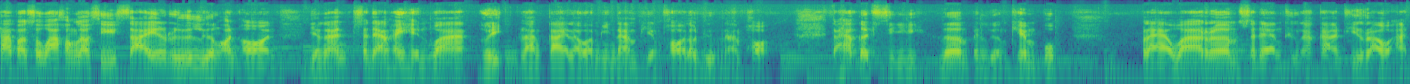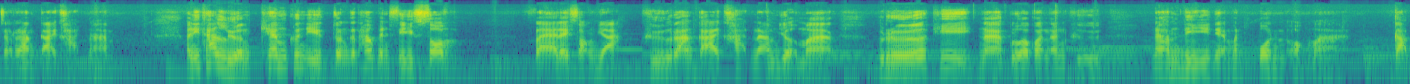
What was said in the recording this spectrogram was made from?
ถ้าปัสสาวะของเราสีใสหรือเหลืองอ่อนๆ อย่างนั้นแสดงให้เห็นว่า เฮ้ย ร่างกายเราอะมีน้ำเพียงพอเราดื่มน้ำพอ แต่ถ้าเกิดสีเริ่มเป็นเหลืองเข้มปุ๊บ แปลว่าเริ่มแสดงถึงอาการที่เราอาจจะร่างกายขาดน้ำอันนี้ถ้าเหลืองเข้มขึ้นอีกจนกระทั่งเป็นสีส้ม แปลได้สองอย่าง คือร่างกายขาดน้ำเยอะมาก หรือที่น่ากลัวกว่านั้นคือ น้ำดีเนี่ยมันปนออกมากับ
